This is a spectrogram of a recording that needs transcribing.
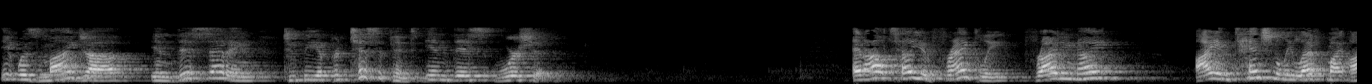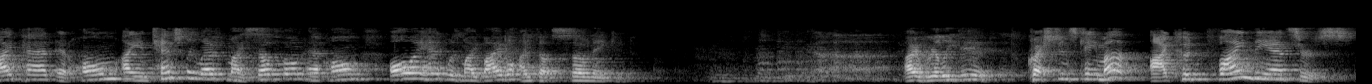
It was my job in this setting to be a participant in this worship. And I'll tell you frankly, Friday night, I intentionally left my iPad at home. I intentionally left my cell phone at home. All I had was my Bible. I felt so naked. I really did. Questions came up. I couldn't find the answers.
